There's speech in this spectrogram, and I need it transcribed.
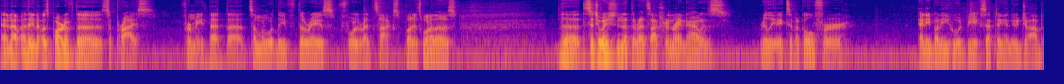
and that, I think that was part of the surprise for me that uh, someone would leave the Rays for the Red Sox. But it's one of those. The, the situation that the Red Sox are in right now is really atypical for anybody who would be accepting a new job.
